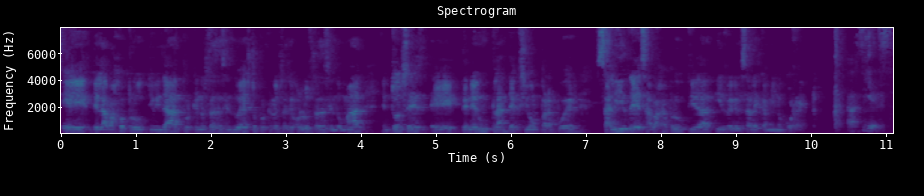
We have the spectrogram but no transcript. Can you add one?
eh, de la baja productividad, porque no estás haciendo esto, porque no estás, o lo estás haciendo mal. Entonces, eh, tener un plan de acción para poder salir de esa baja productividad y regresar al camino correcto. Así es.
